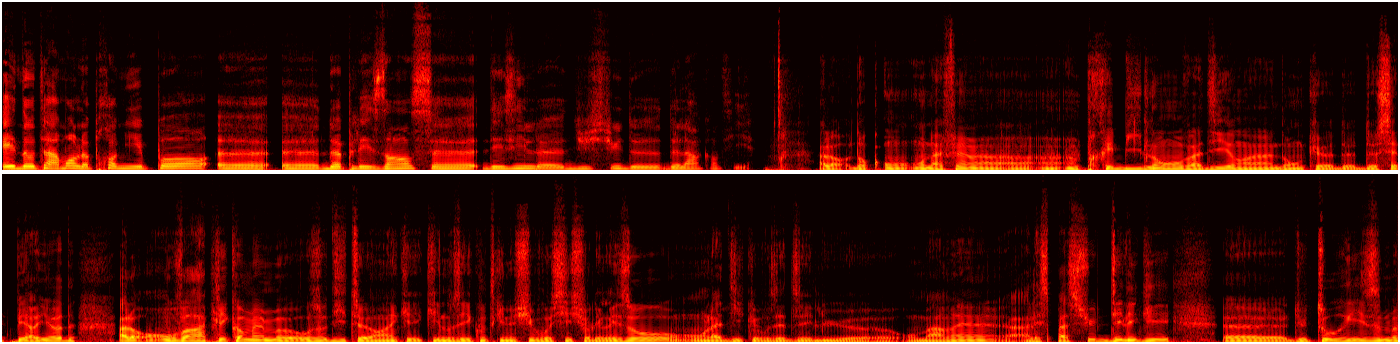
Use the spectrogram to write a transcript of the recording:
et notamment le premier port euh, euh, de plaisance euh, des îles du sud de, de l'arc. Alors, donc, on, a fait un, pré-bilan, on va dire, hein, donc, de, cette période. Alors, on va rappeler quand même aux auditeurs hein, qui, nous écoutent, qui nous suivent aussi sur les réseaux. On l'a dit que vous êtes élu au Marin, à l'Espace Sud, délégué du tourisme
